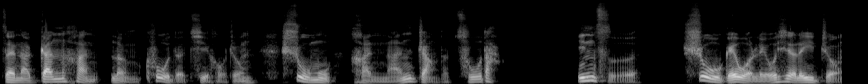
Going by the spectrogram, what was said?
在那干旱冷酷的气候中，树木很难长得粗大，因此树给我留下了一种。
